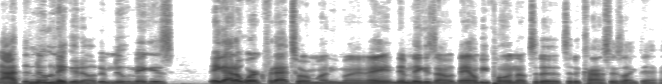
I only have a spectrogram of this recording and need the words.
Not the new nigga though. Them new niggas, they got to work for that tour money, man. They ain't, them niggas don't, they don't be pulling up to the to the concerts like that.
